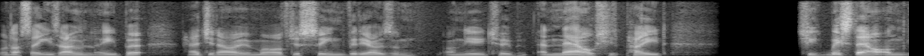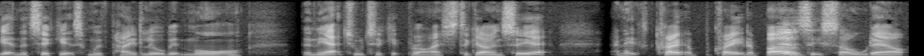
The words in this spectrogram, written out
Well, not say he's only, but how do you know him? Well, I've just seen videos on on YouTube, and now she's paid. She missed out on getting the tickets, and we've paid a little bit more than the actual ticket price to go and see it, and it's created created a buzz. It's sold out,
